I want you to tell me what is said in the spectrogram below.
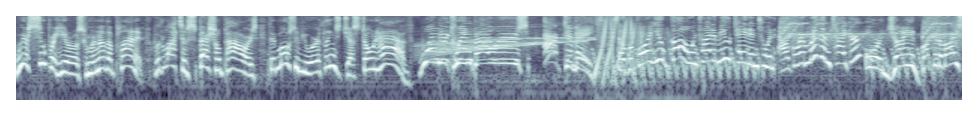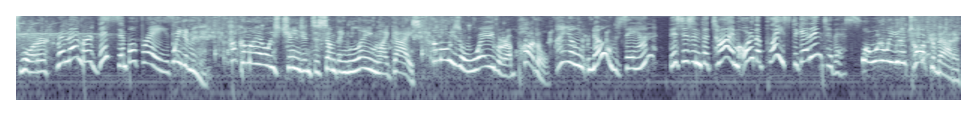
we're superheroes from another planet with lots of special powers that most of you Earthlings just don't have. Wonder Twin powers, activate! So before you go and try to mutate into an algorithm rhythm tiger, Or a giant bucket of ice water. remember this simple phrase. Wait a minute. How come I always change into something lame like ice? I'm always a wave or a puddle. I don't know, Zan. This isn't the time or the place to get into this. Well, when are we going to talk about it?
